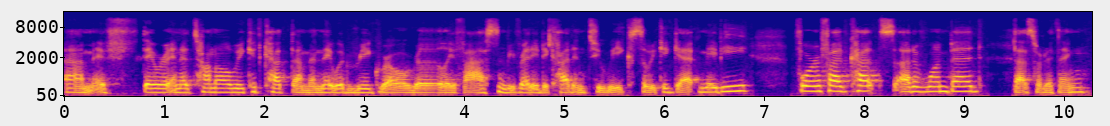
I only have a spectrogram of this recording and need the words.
Um, if they were in a tunnel, we could cut them and they would regrow really fast and be ready to cut in two weeks. So we could get maybe four or five cuts out of one bed, that sort of thing.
